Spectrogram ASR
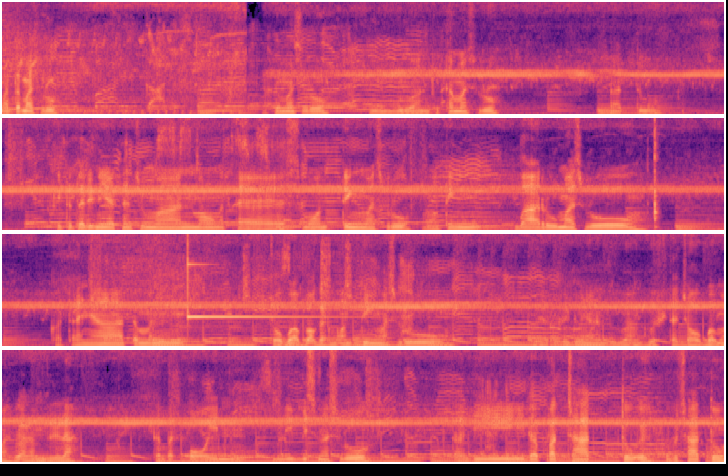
Mantap mas bro. Oke mas bro. Ini buruan kita mas bro. Satu kita tadi niatnya cuman mau ngetes mounting mas bro. Mounting baru mas bro. Katanya temen coba pakai mounting mas bro. Biar videonya lebih bagus. Kita coba mas bro. Alhamdulillah. Dapat poin belibis mas bro. Tadi dapat satu eh dapat satu.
